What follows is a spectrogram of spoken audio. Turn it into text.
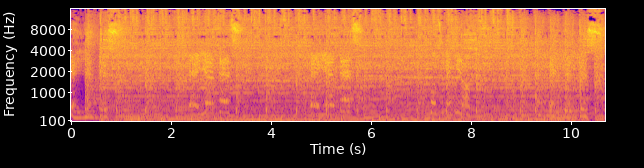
永遠です。永遠です。永遠です。突撃の永遠です。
